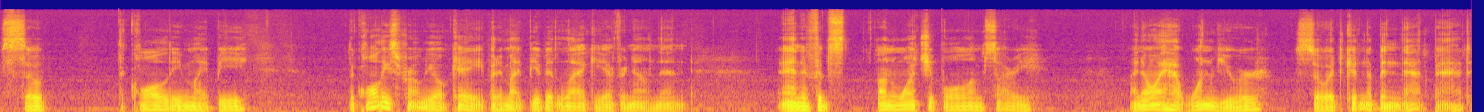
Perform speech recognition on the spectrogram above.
So the quality might be the quality is probably okay, but it might be a bit laggy every now and then. And if it's unwatchable, I'm sorry. I know I have one viewer, so it couldn't have been that bad.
